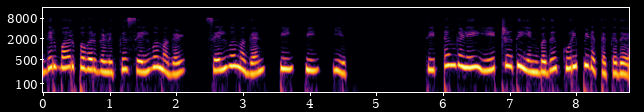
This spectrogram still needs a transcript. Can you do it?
எதிர்பார்ப்பவர்களுக்கு செல்வமகள் செல்வமகன் பி பி இப் திட்டங்களே ஏற்றது என்பது குறிப்பிடத்தக்கது.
